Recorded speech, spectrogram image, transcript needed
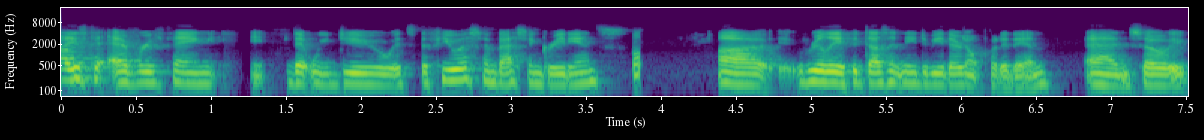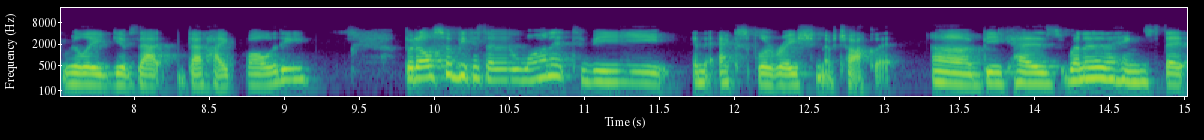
to everything that we do. It's the fewest and best ingredients. Uh, really, if it doesn't need to be there, don't put it in and so it really gives that that high quality but also because i want it to be an exploration of chocolate uh, because one of the things that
